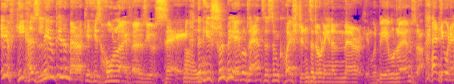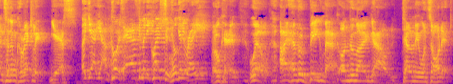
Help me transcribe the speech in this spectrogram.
If he has lived in America his whole life, as you say, Aye. then he should be able to answer some questions that only an American would be able to answer. And he would answer them correctly. Yes? Uh, yeah, yeah, of course, ask him any question, he'll get it right. Okay. Well, I have a Big Mac under my gown. Tell me what's on it.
